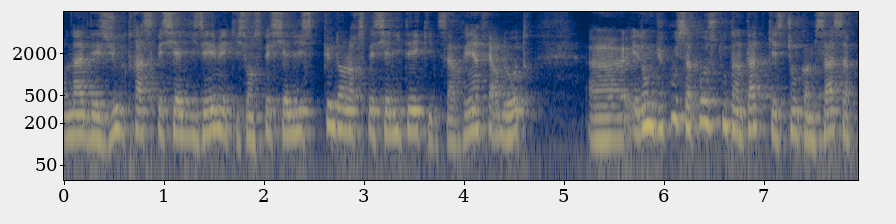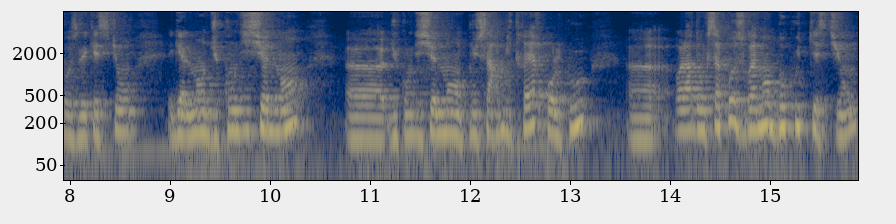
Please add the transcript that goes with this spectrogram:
on a des ultra spécialisés, mais qui sont spécialistes que dans leur spécialité, qui ne savent rien faire d'autre. et donc du coup, ça pose tout un tas de questions comme ça, ça pose les questions également du conditionnement, du conditionnement en plus arbitraire pour le coup. voilà, donc ça pose vraiment beaucoup de questions.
